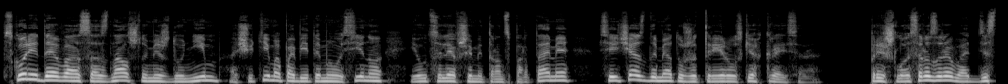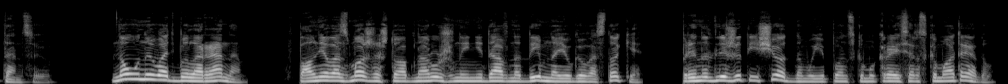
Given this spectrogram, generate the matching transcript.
вскоре Дева осознал, что между ним, ощутимо побитым Иосино и уцелевшими транспортами, сейчас дымят уже три русских крейсера. Пришлось разрывать дистанцию. Но унывать было рано. Вполне возможно, что обнаруженный недавно дым на юго-востоке принадлежит еще одному японскому крейсерскому отряду.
